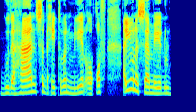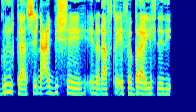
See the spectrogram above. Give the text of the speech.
Guud ahaan saddex iyo toban milyan oo qof ayuuna saameeyey dhulgariirkaasi dhacay bishii ina dhaaftay ee februaayo lixdeedii.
